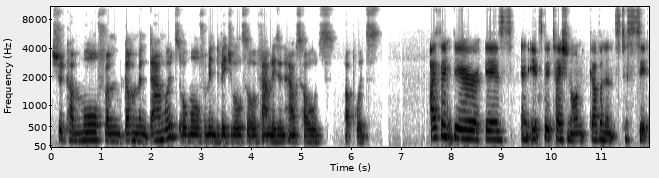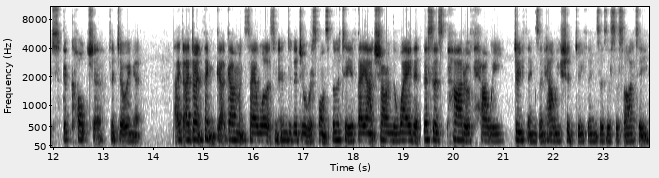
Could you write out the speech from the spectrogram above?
should come more from government downwards or more from individual sort of families and households upwards? I think there is an expectation on governance to set the culture for doing it. I, I don't think government say, well, it's an individual responsibility if they aren't showing the way that this is part of how we do things and how we should do things as a society.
